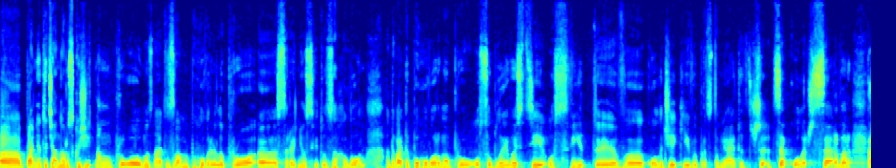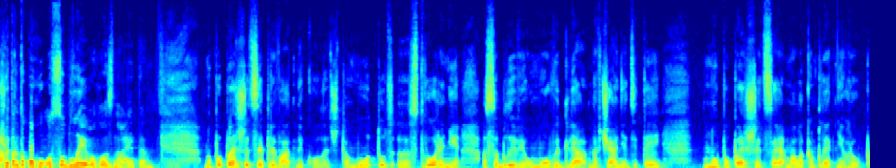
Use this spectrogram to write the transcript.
Е, Пані Тетяно, розкажіть нам про ми знаєте, з вами поговорили про е, середню освіту загалом. А давайте поговоримо про особливості освіти в коледжі, який ви представляєте. Це- коледж сервер. Так. Що там такого особливого, знаєте? Ну, по-перше, це приватний коледж, тому тут е, створені особливі умови для навчання дітей. Ну, по-перше, це малокомплектні групи.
